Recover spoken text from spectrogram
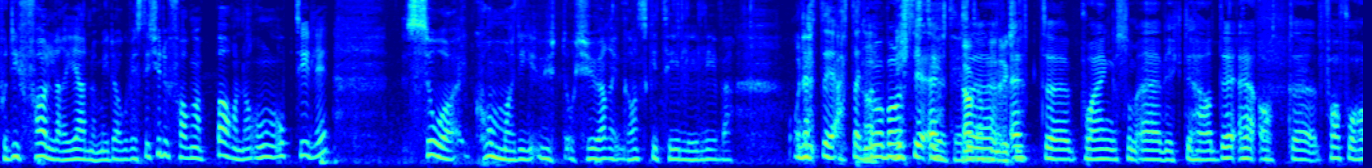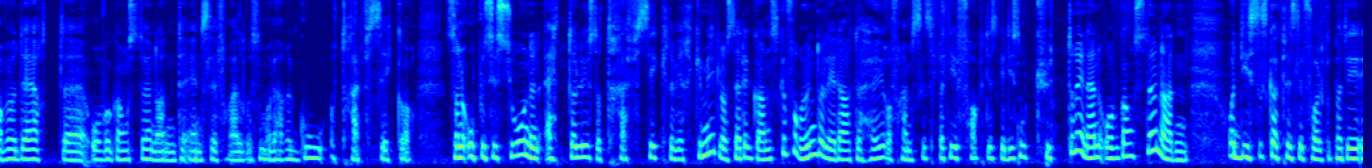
For de faller igjennom i dag. Og hvis ikke du fanger barn og unge opp tidlig, så kommer de ut og kjører ganske tidlig i livet. Og dette er et av de ja. viktige et, tiltakene. Et uh, poeng som er viktig her, det er at uh, Fafo har vurdert uh, overgangsstønaden til enslige foreldre som må være god og treffsikker. Så når opposisjonen etterlyser treffsikre virkemidler, så er det ganske forunderlig da at Høyre og Fremskrittspartiet faktisk er de som kutter i den overgangsstønaden. Og disse skal Kristelig Folkeparti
